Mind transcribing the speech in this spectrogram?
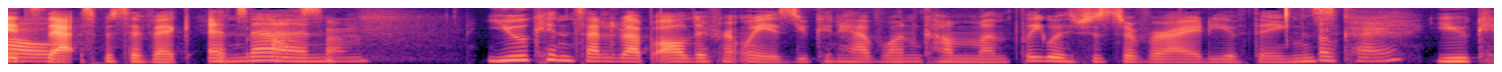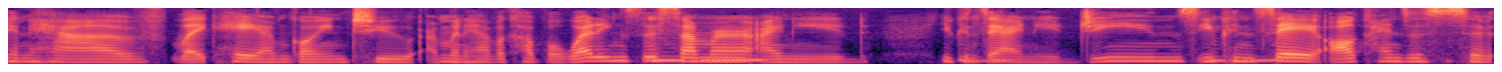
it's that specific, and That's then awesome. You can set it up all different ways. You can have one come monthly with just a variety of things. Okay. You can have like, hey, I'm going to I'm going to have a couple weddings this summer. Mhm. I need you can say Mhm. I need jeans. You can Mhm. say all kinds of speci-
